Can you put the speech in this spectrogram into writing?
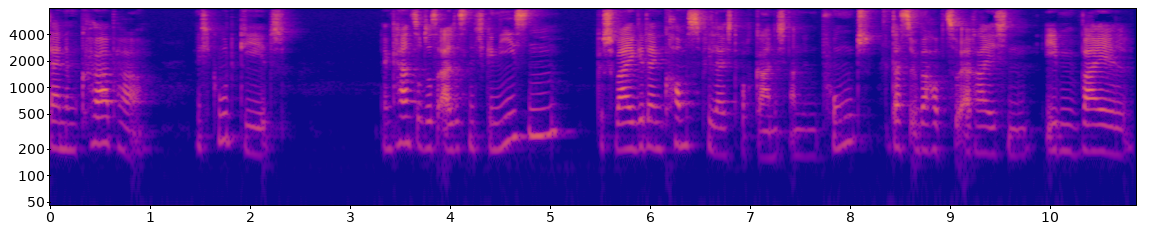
deinem Körper nicht gut geht, dann kannst du das alles nicht genießen, geschweige denn kommst vielleicht auch gar nicht an den Punkt, das überhaupt zu erreichen, eben weil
